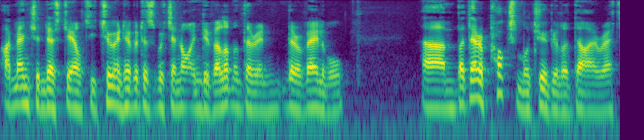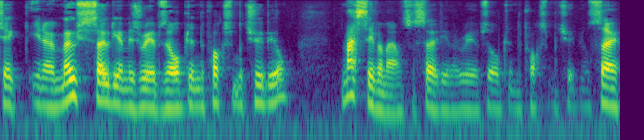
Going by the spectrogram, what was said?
I mentioned SGLT2 inhibitors, which are not in development; they're in, they're available. Um, but they're a proximal tubular diuretic. You know, most sodium is reabsorbed in the proximal tubule. Massive amounts of sodium are reabsorbed in the proximal tubule. So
